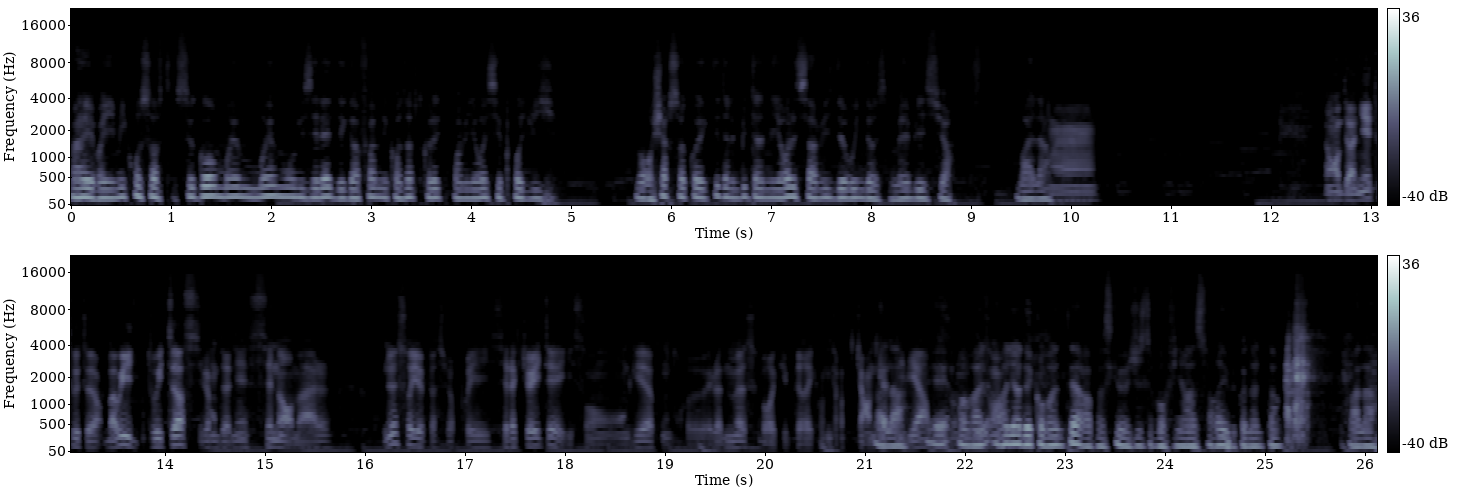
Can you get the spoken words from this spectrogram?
Allez, vous voyez, Microsoft, second, moins, moins mauvais élève des GAFA, Microsoft collecte pour améliorer ses produits. Vos recherches sont collectées dans le but d'améliorer le service de Windows, mais bien sûr. Voilà. En dernier, Twitter. Bah oui, Twitter, s'il est en dernier, c'est normal. Ne soyez pas surpris, c'est l'actualité. Ils sont en guerre contre Elon Musk pour récupérer 44 Voilà. milliards. On, va, besoin. on va lire des commentaires parce que juste pour finir la soirée, vu qu'on a le temps. Voilà,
